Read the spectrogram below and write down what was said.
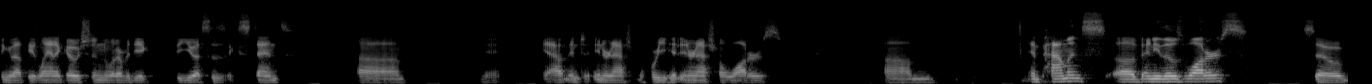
thing about the Atlantic Ocean, whatever the, the US's extent uh, yeah, out into international, before you hit international waters. Um, impoundments of any of those waters. So,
